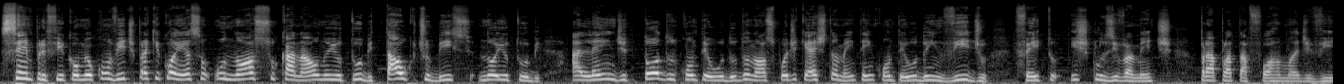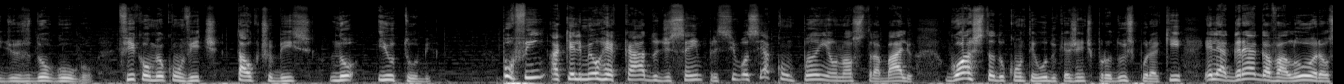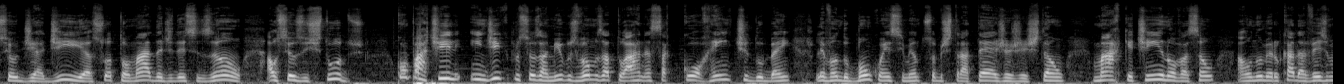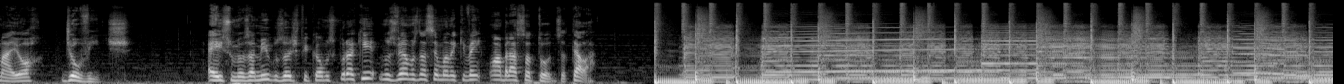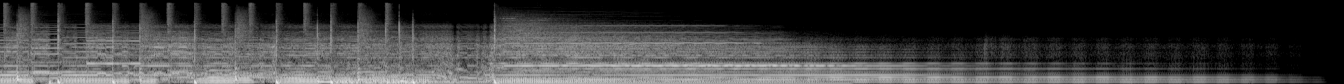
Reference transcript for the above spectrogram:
Sempre fica o meu convite para que conheçam o nosso canal no YouTube, Talk to Biz no YouTube. Além de todo o conteúdo do nosso podcast, também tem conteúdo em vídeo feito exclusivamente para a plataforma de vídeos do Google. Fica o meu convite, Talk to Biz no YouTube. Por fim, aquele meu recado de sempre: se você acompanha o nosso trabalho, gosta do conteúdo que a gente produz por aqui, ele agrega valor ao seu dia a dia, à sua tomada de decisão, aos seus estudos, compartilhe, indique para os seus amigos, vamos atuar nessa corrente do bem, levando bom conhecimento sobre estratégia, gestão, marketing e inovação a um número cada vez maior de ouvintes. É isso, meus amigos, hoje ficamos por aqui, nos vemos na semana que vem, um abraço a todos, até lá!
